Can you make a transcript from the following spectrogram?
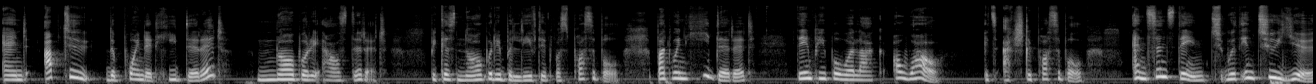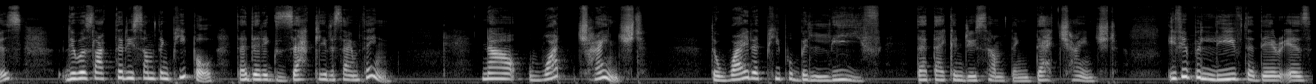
And up to the point that he did it, nobody else did it because nobody believed it was possible. But when he did it, then people were like, oh, wow, it's actually possible. And since then, t- within two years, there was like 30 something people that did exactly the same thing. Now, what changed? The way that people believe that they can do something, that changed. If you believe that there is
